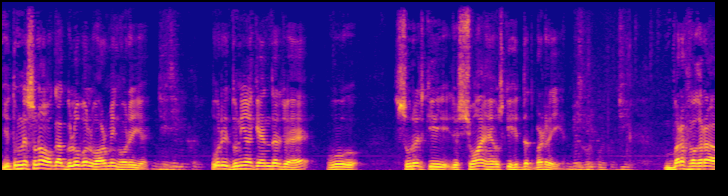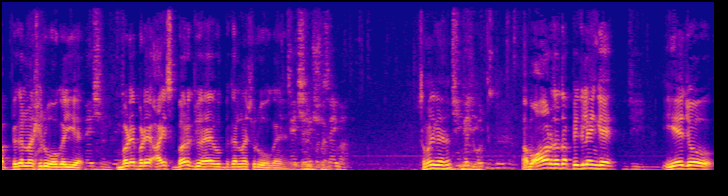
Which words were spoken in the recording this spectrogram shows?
یہ تم نے سنا ہوگا گلوبل وارمنگ ہو رہی ہے۔ جی جی پوری دنیا کے اندر جو ہے وہ سورج کی جو شعائیں ہیں اس کی حدت بڑھ رہی ہے۔ جی۔ برف وغیرہ پگھلنا شروع ہو گئی ہے۔ بڑے بڑے آئس برگ جو ہے وہ پگھلنا شروع ہو گئے ہیں۔ سمجھ گئے نا؟ اب اور زیادہ پگھلیں گے۔ یہ جو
